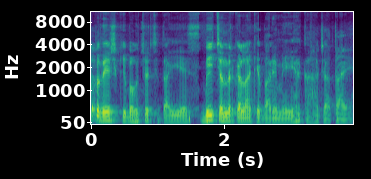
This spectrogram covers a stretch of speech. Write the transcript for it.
प्रदेश की बहुचर्चित आईएएस बी चंद्रकला के बारे में यह कहा जाता है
